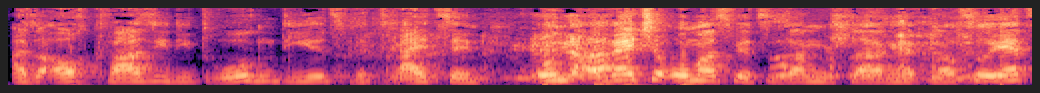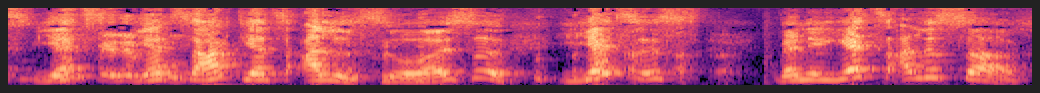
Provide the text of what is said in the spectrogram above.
Also auch quasi die Drogendeals mit 13 und welche Omas wir zusammengeschlagen hätten noch. So jetzt, jetzt, jetzt sagt jetzt alles, so weißt du. Jetzt ist, wenn ihr jetzt alles sagt,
